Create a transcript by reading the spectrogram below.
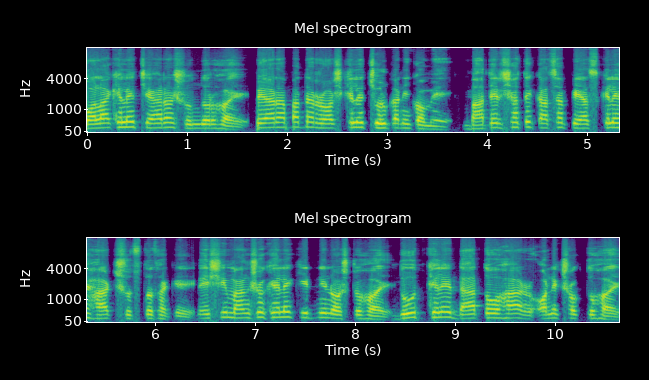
কলা খেলে চেহারা সুন্দর হয়, পেয়ারা পাতার রস খেলে চুলকানি কমে, ভাতের সাথে কাঁচা পেঁয়াজ খেলে হার্ট সুস্থ থাকে বেশি মাংস খেলে কিডনি নষ্ট হয়, দুধ খেলে দাঁত ও হাড় অনেক শক্ত হয়,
